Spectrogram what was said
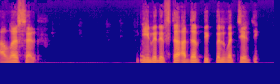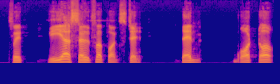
ourselves, even if the other people were changing. So if we ourselves were constant, then what all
